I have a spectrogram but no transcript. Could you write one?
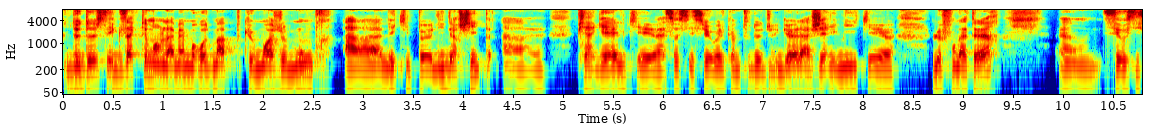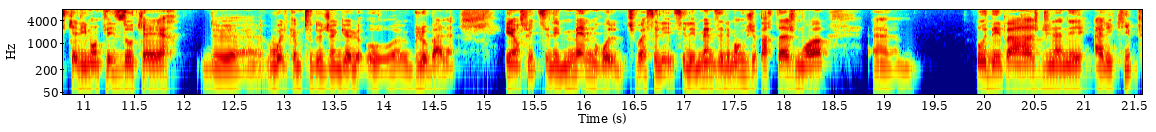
De deux, c'est exactement la même roadmap que moi je montre à l'équipe leadership, à Pierre Gaël qui est associé chez Welcome to the Jungle, à Jérémy qui est euh, le fondateur. Euh, c'est aussi ce qui alimente les OKR de euh, Welcome to the Jungle au euh, global. Et ensuite, c'est les mêmes, tu vois, c'est les, les, mêmes éléments que je partage moi au départage d'une année à l'équipe,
